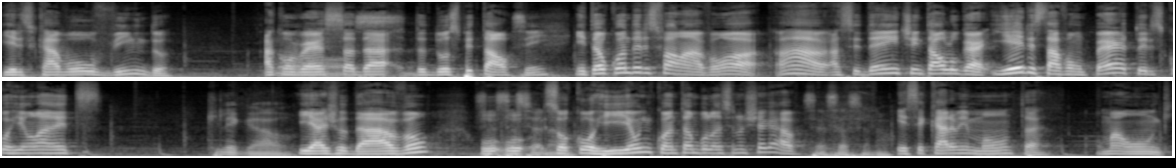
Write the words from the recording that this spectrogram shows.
e eles ficavam ouvindo a Nossa. conversa da- do, do hospital. Sim. Então quando eles falavam, ó, ah, acidente em tal lugar, e eles estavam perto, eles corriam lá antes Que legal. e ajudavam, o- o- socorriam enquanto a ambulância não chegava. Sensacional. Esse cara me monta uma ONG.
